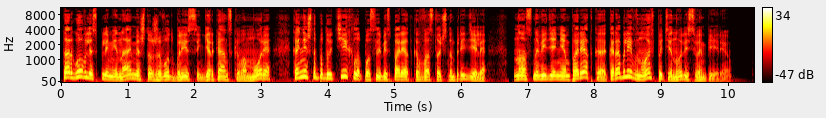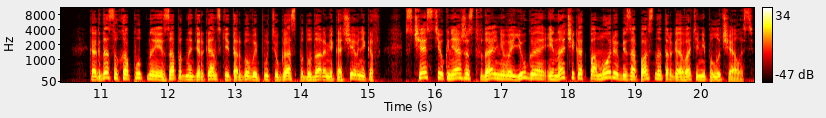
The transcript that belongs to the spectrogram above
Торговля с племенами, что живут близ Герканского моря, конечно, подутихла после беспорядка в Восточном пределе, но с наведением порядка корабли вновь потянулись в империю. Когда сухопутный западно-дерканский торговый путь угас под ударами кочевников, с частью княжеств Дальнего Юга иначе как по морю безопасно торговать и не получалось.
